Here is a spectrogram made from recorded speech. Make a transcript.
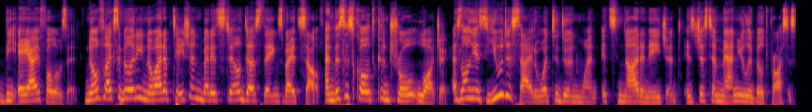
the AI follows it. No flexibility, no adaptation, but it still does things by itself. And this is called control logic. As long as you decide what to do and when, it's not an agent. It's just a manually built process,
